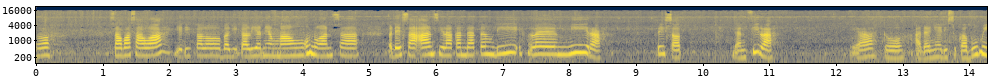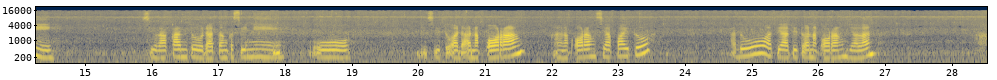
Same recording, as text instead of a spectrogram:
tuh sawah-sawah. Jadi kalau bagi kalian yang mau nuansa pedesaan silakan datang di Lemira Resort dan Villa ya tuh adanya di Sukabumi. Silakan tuh datang ke sini. Uh di situ ada anak orang. Anak orang siapa itu? Aduh hati-hati tuh anak orang jalan.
